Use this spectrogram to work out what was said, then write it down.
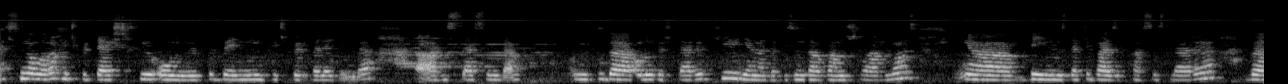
əksinə olaraq heç bir dəyişiklik olmayıbdı beyninin heç bir belə deyim də hissəsində. Bu da onu göstərir ki, yenə də bizim davranışlarımız beynimizdəki bəzi prosesləri və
